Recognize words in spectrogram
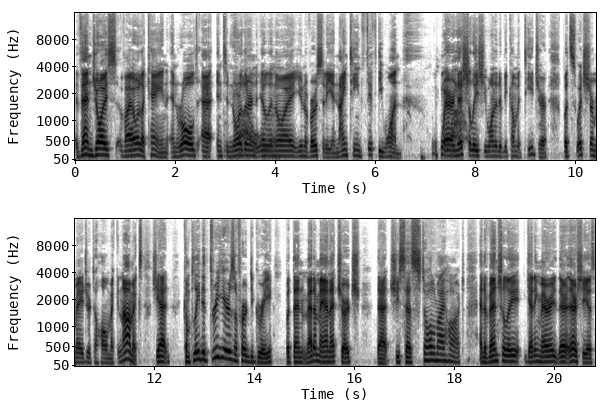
then Joyce Viola Kane, enrolled at into Northern Viola. Illinois University in 1951, where Wow. initially she wanted to become a teacher, but switched her major to home economics. She had completed three years of her degree, but then met a man at church that she says stole my heart and eventually getting married there there she is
